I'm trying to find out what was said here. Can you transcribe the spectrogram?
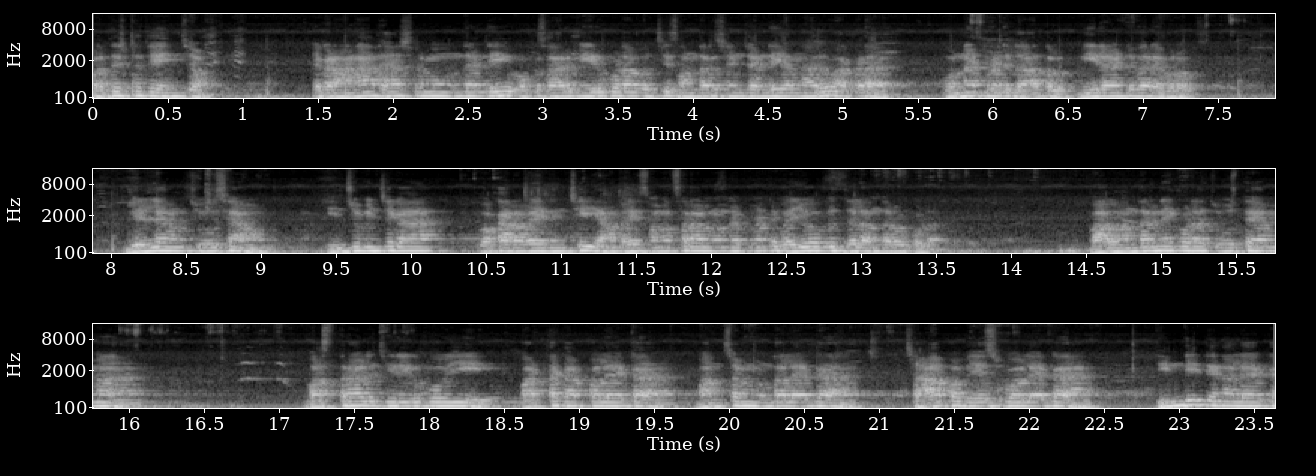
ప్రతిష్ట చేయించాం. ఇక్కడ అనాథాశ్రమం ఉందండి. ఒకసారి మీరు కూడా వచ్చి సందర్శించండి అన్నారు. అక్కడ ఉన్నటువంటి దాతలు మీలాంటి వారు ఎవరో. వెళ్ళాం చూసాం. ఇంచుమించుగా ఒక అరవై నుంచి ఎనభై సంవత్సరాలు ఉన్నటువంటి వయోవృద్ధులు అందరూ కూడా. వాళ్ళందరినీ కూడా చూస్తే అమ్మా వస్త్రాలు చిరిగిపోయి బట్ట కప్పలేక మంచం ఉండలేక చాప వేసుకోలేక తిండి తినలేక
